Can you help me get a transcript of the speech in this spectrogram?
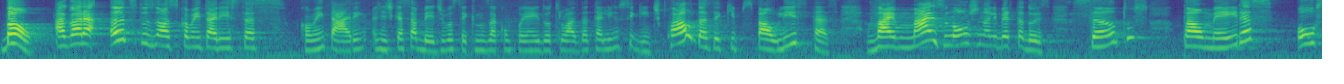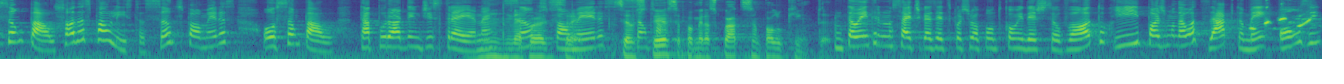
Bom, agora, antes dos nossos nossos comentaristas comentarem. A gente quer saber de você que nos acompanha aí do outro lado da telinha o seguinte: qual das equipes paulistas vai mais longe na Libertadores? Santos, Palmeiras ou São Paulo? Só das paulistas. Santos, Palmeiras ou São Paulo? Tá por ordem de estreia, né? Hum, Santos, Palmeiras, Santos São terça, Paulo. Palmeiras quarta, São Paulo quinta. Então entre no site gazetesportiva.com e deixe seu voto e pode mandar o WhatsApp também 11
